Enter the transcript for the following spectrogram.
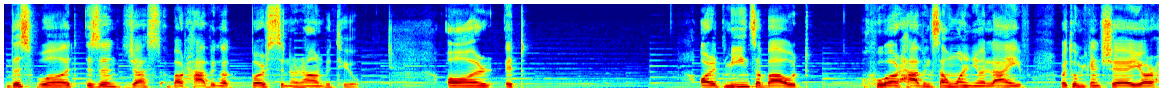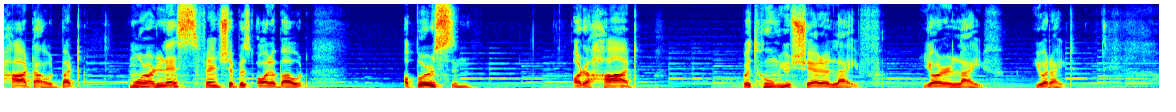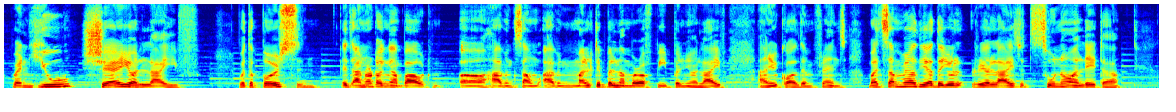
This word isn't just about having a person around with you, or it or it means about who are having someone in your life with whom you can share your heart out but more or less friendship is all about a person or a heart with whom you share a life your life. You are right. When you share your life with a person it, i'm not talking about uh, having some having multiple number of people in your life and you call them friends but somewhere or the other you'll realize it sooner or later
